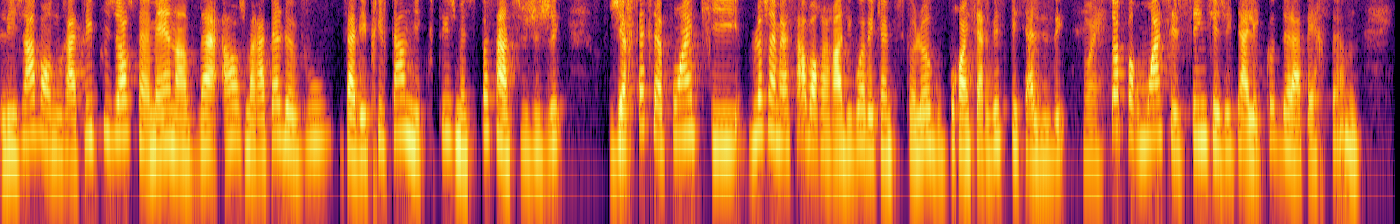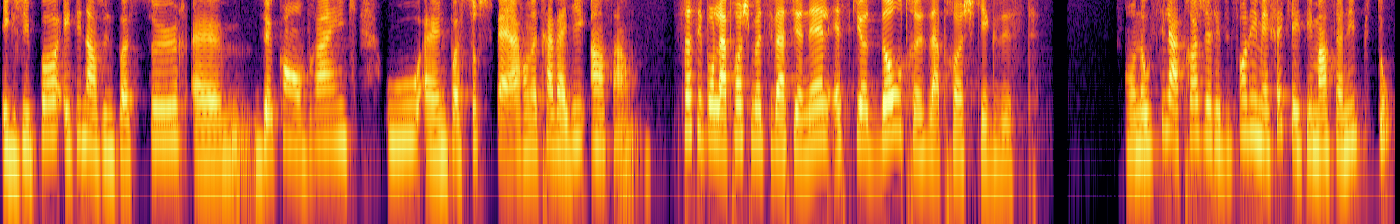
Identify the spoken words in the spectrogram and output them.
les gens vont nous rappeler plusieurs semaines en disant Ah, je me rappelle de vous, vous avez pris le temps de m'écouter, je ne me suis pas sentie jugée. J'ai refait le point, puis là, j'aimerais ça avoir un rendez-vous avec un psychologue ou pour un service spécialisé. Ouais. Ça, pour moi, c'est le signe que j'ai été à l'écoute de la personne et que je n'ai pas été dans une posture euh, de convaincre ou euh, une posture supérieure. On a travaillé ensemble. Ça, c'est pour l'approche motivationnelle. Est-ce qu'il y a d'autres approches qui existent? On a aussi l'approche de réduction des méfaits qui a été mentionnée plus tôt.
